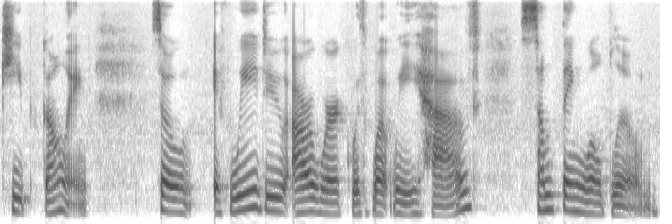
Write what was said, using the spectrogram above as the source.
keep going. So if we do our work with what we have, something will bloom.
